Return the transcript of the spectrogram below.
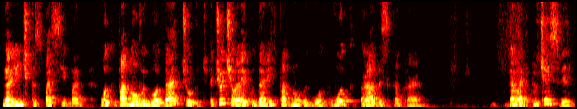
Галиночка, спасибо. Вот под Новый год, да? Что человеку дарить под Новый год? Вот радость какая. Давай, включай свет.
